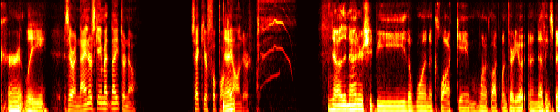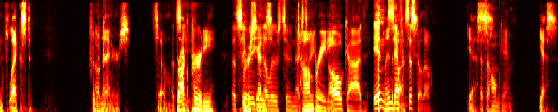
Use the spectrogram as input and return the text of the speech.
currently. Is there a Niners game at night or no? Check your football Nine- calendar. No, the Niners should be the one o'clock game. One o'clock, one thirty. Uh, nothing's been flexed for the Okay. Niners. So Let's Brock see. Purdy, Let's see who you're going to lose to next Tom week. Brady. Oh God, in San Bucs. Francisco though. yes, That's a home game. Yes,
